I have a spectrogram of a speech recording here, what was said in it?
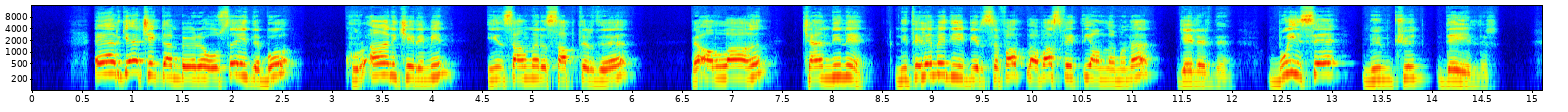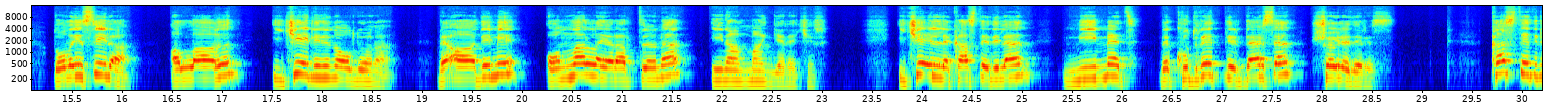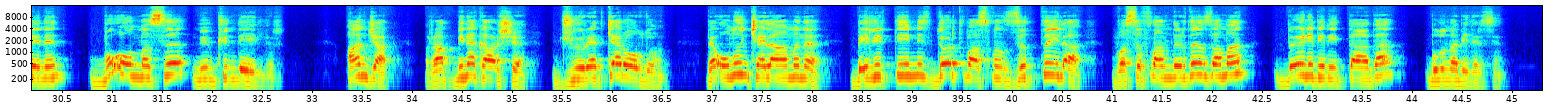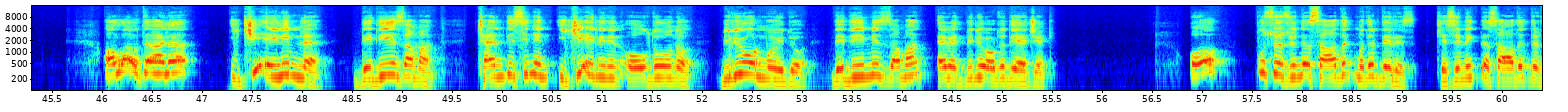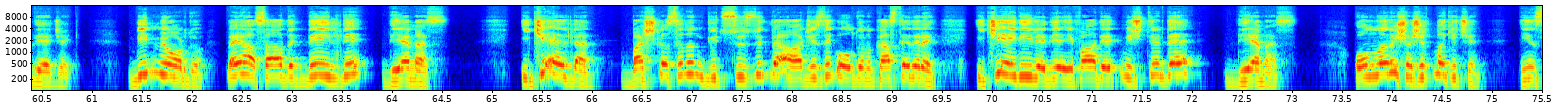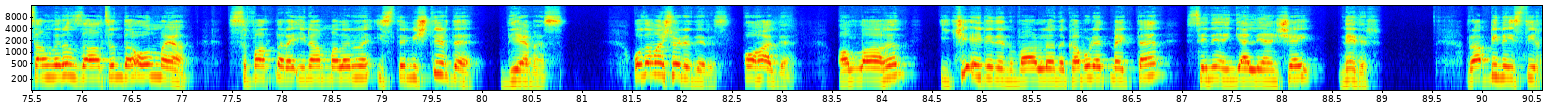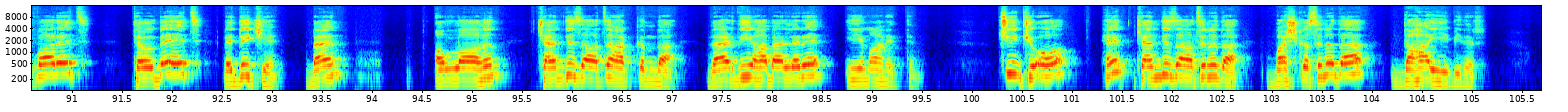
Eğer gerçekten böyle olsaydı bu Kur'an-ı Kerim'in insanları saptırdığı ve Allah'ın kendini nitelemediği bir sıfatla vasfettiği anlamına gelirdi. Bu ise mümkün değildir. Dolayısıyla Allah'ın iki elinin olduğuna ve Adem'i onlarla yarattığına inanman gerekir. İki elle kastedilen nimet ve kudrettir dersen şöyle deriz. Kastedilenin bu olması mümkün değildir. Ancak Rabbine karşı cüretkar olduğun ve onun kelamını belirttiğimiz dört vasfın zıttıyla vasıflandırdığın zaman böyle bir iddiada bulunabilirsin. Allahu Teala iki elimle dediği zaman kendisinin iki elinin olduğunu biliyor muydu dediğimiz zaman evet biliyordu diyecek. O bu sözünde sadık mıdır deriz. kesinlikle sadıktır diyecek. Bilmiyordu veya sadık değildi diyemez. İki elden başkasının güçsüzlük ve acizlik olduğunu kastederek iki eliyle diye ifade etmiştir de diyemez. Onları şaşırtmak için insanların zatında olmayan sıfatlara inanmalarını istemiştir de diyemez. O zaman şöyle deriz. O halde Allah'ın iki elinin varlığını kabul etmekten seni engelleyen şey nedir? Rabbine istiğfar et, tövbe et ve de ki ben Allah'ın kendi zatı hakkında verdiği haberlere iman ettim. Çünkü o hem kendi zatını da başkasını da daha iyi bilir.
